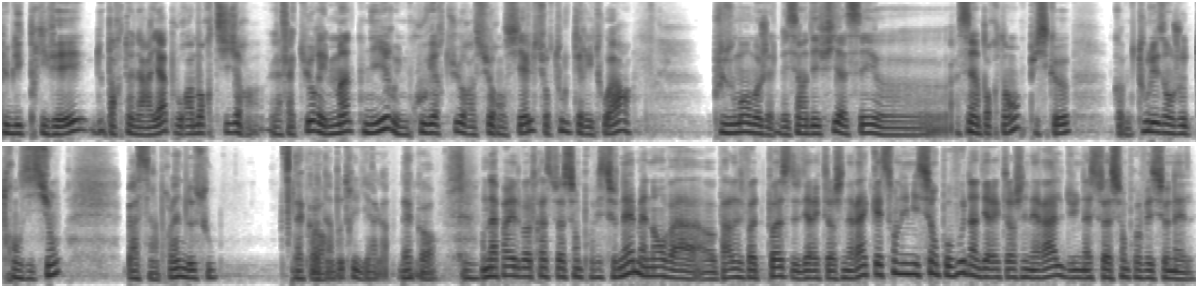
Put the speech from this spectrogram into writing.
publics-privés de partenariat pour amortir la facture et maintenir une couverture assurantielle sur tout le territoire, plus ou moins homogène. Mais c'est un défi assez, euh, important puisque, comme tous les enjeux de transition, bah, c'est un problème de sous. D'accord. un peu trivial. D'accord. Mmh. On a parlé de votre association professionnelle. Maintenant, on va parler de votre poste de directeur général. Quelles sont les missions pour vous d'un directeur général d'une association professionnelle?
